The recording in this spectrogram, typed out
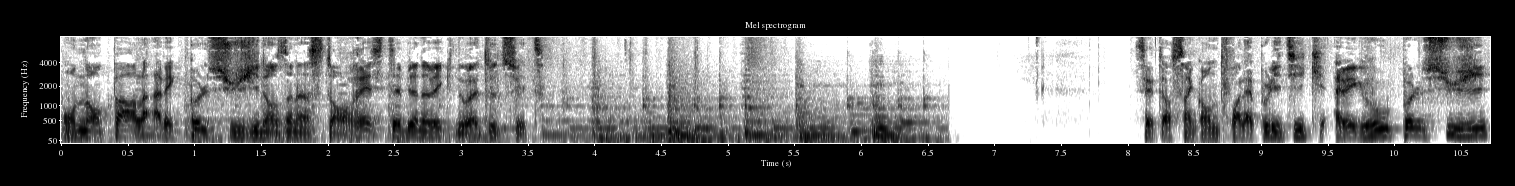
On en parle avec Paul Sugy dans un instant. Restez bien avec nous, à tout de suite. 7h53, la politique. Avec vous, Paul Sugy.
